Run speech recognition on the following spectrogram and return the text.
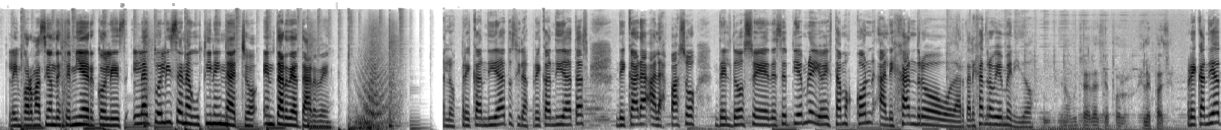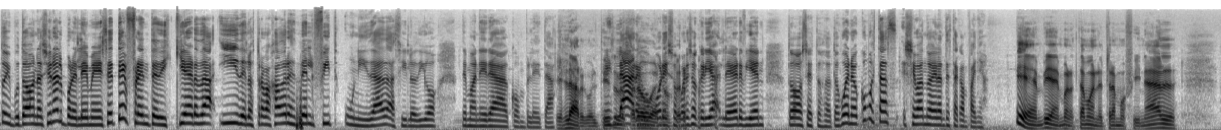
La información de este miércoles la actualizan Agustina y Nacho en Tarde a Tarde los precandidatos y las precandidatas de cara a las PASO del 12 de septiembre y hoy estamos con Alejandro Bodart. Alejandro, bienvenido. muchas gracias por el espacio. Precandidato a diputado nacional por el MST, Frente de Izquierda y de los trabajadores del FIT Unidad, así lo digo de manera completa. Es largo el título. Es largo, por eso, por eso quería leer bien todos estos datos. Bueno, ¿cómo estás llevando adelante esta campaña? Bien, bien, bueno, estamos en el tramo final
